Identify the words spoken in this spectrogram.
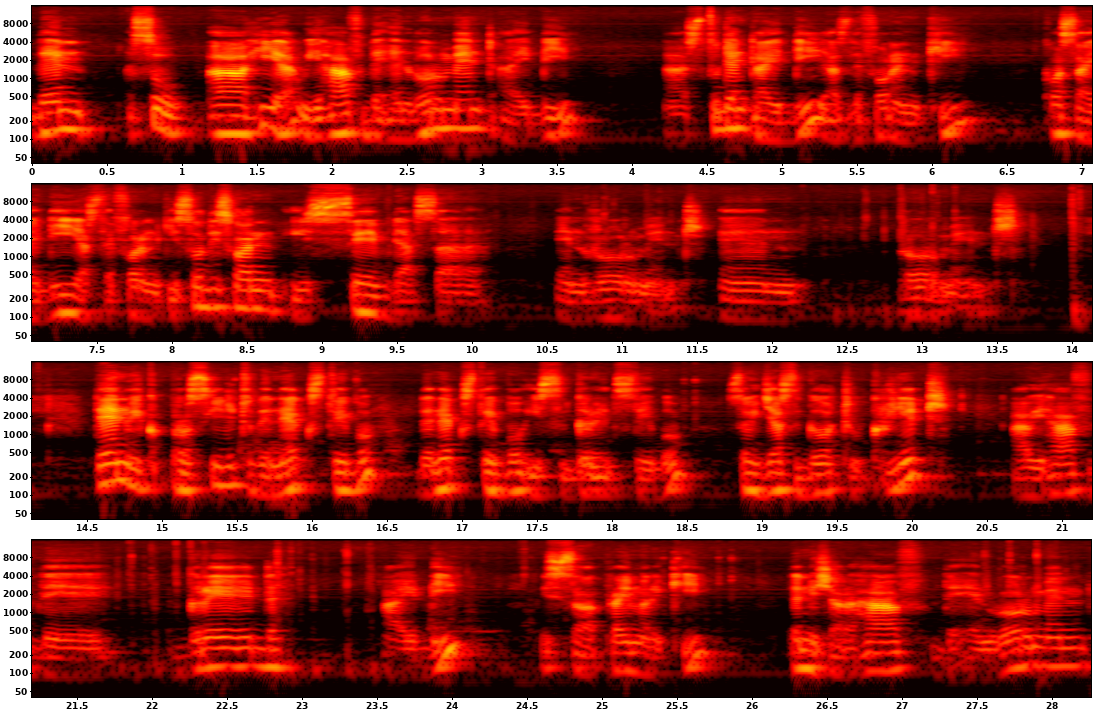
Then, so uh, here we have the enrollment ID, uh, student ID as the foreign key, course ID as the foreign key. So this one is saved as uh, enrollment, and enrollment. Then we proceed to the next table. The next table is grades table. So we just go to create. Uh, we have the grade ID. This is our primary key. Then we shall have the enrollment,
